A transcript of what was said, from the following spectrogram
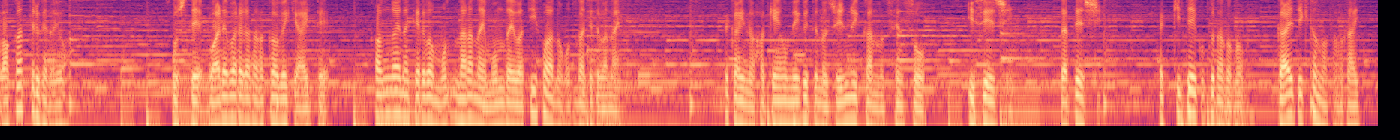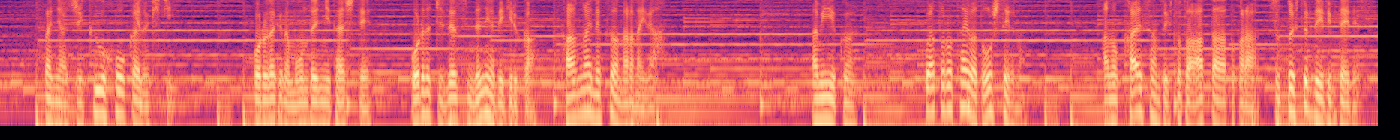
わかってるけどよ。そして我々が戦うべき相手、考えなければならない問題はティファーのことだけではない。世界の覇権をめぐっての人類間の戦争、異星人、打天使、百鬼帝国などの外敵との戦い、さらには時空崩壊の危機。これだけの問題に対して、俺たちゼウスに何ができるか考えなくてはならないな。アミーユ君、クワトロタイはどうしているの？あのカエさんという人と会った後からずっと一人でいるみたいです。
